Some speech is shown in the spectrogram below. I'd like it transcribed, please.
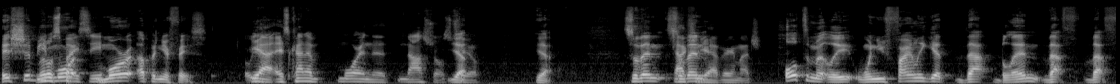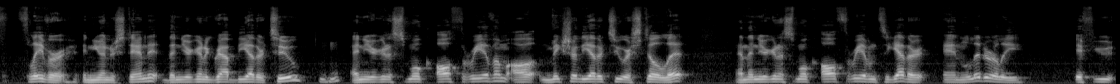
It should be Little more spicy. more up in your face. yeah. it's kind of more in the nostrils Yeah. too. Yeah. So then so Actually, then yeah, very much. ultimately when you finally get that blend that that flavor and you understand it then you're going to grab the other 2 Mhm. and you're going to smoke all three of them all make sure the other two are still lit and then you're going to smoke all three of them together and literally if you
